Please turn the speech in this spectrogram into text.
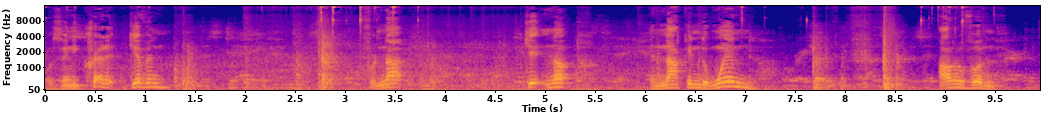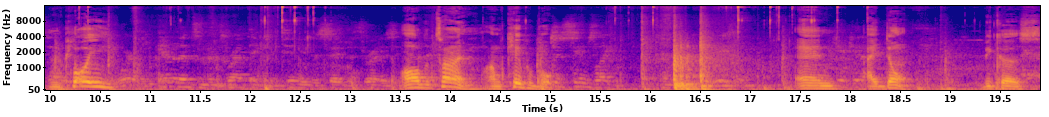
Was any credit given for not getting up and knocking the wind out of an employee all the time? I'm capable. And I don't because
